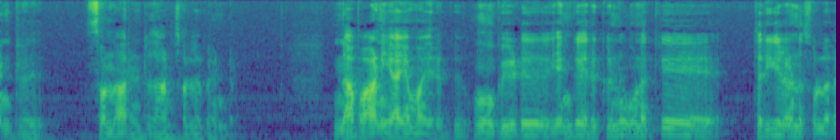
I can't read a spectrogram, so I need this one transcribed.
என்று சொன்னார் என்று தான் சொல்ல வேண்டும். என்னப்பா அநியாயமாக இருக்குது உன் வீடு எங்கே இருக்குன்னு உனக்கே தெரியலன்னு சொல்லுற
